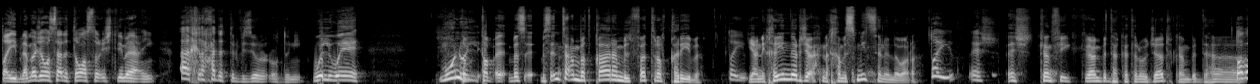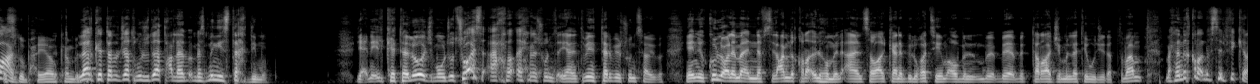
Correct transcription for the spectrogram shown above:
طيب لما جاء وسائل التواصل الاجتماعي آخر حدا التلفزيون الأردني. والوي؟ مو طب. طب بس بس انت عم بتقارن بالفترة القريبة. طيب. يعني خلينا نرجع إحنا 500 سنة لورا. طيب إيش؟ إيش؟ كان في كان بدها كتالوجات وكان بدها طبعاً. أسلوب حياة وكان بدها لا الكتالوجات موجودات على بس مين يستخدمه؟ يعني الكتالوج موجود. شو أس... إحنا إحنا شو يعني تبين التربية شو نسوي يعني كل علماء النفس اللي عم نقرأ لهم الآن سواء كان بلغتهم أو بالتراجم التي وجدت تمام؟ ما إحنا نقرا نفس الفكرة.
